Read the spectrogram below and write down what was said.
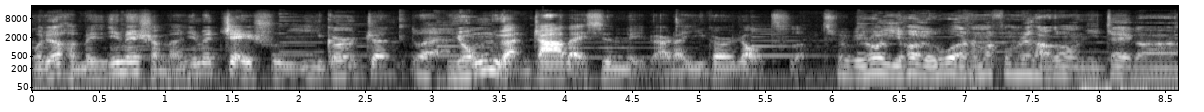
我觉得很危险，因为什么？因为这是一根针，对，永远扎在心里边的一根肉刺。就比如说以后如果有什么风吹草动，你这个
